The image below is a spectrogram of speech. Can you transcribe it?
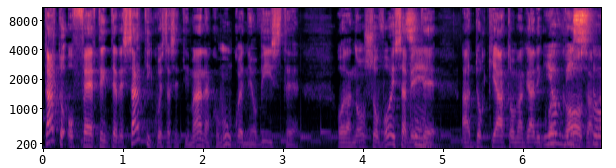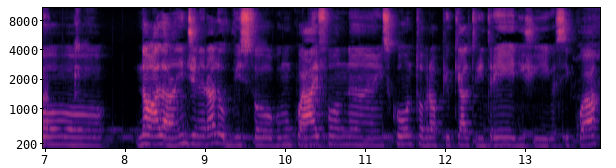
tanto offerte interessanti in questa settimana, comunque ne ho viste. Ora non so voi se avete sì. addocchiato magari qualcosa. Io ho visto... Ma... No, allora, in generale ho visto comunque iPhone in sconto, però più che altro i 13, questi qua.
